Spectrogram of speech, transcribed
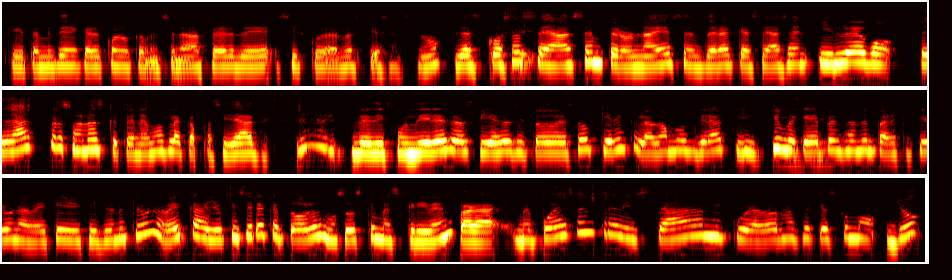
que también tiene que ver con lo que mencionaba Fer de circular las piezas, ¿no? Las cosas se hacen, pero nadie se entera que se hacen y luego las personas que tenemos la capacidad de difundir esas piezas y todo esto quieren que lo hagamos gratis. Que me quedé pensando en para qué quiero una beca. Y yo dije, yo no quiero una beca, yo quisiera que todos los museos que me escriben para, me puedes entrevistar a mi curador, no sé qué, es como, yo,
